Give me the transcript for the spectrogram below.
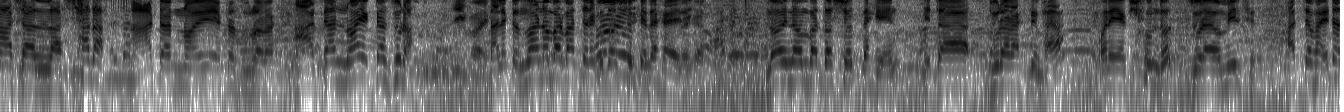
মাশাআল্লাহ সাদা। আট আর নয় একটা জোড়া রাখছি। আট আর নয় একটা জোড়া। জি ভাই। তাহলে একটা নয় নম্বর বাচ্চার একটু দর্শককে দেখায়। নয় নম্বর দর্শক দেখেন এটা জোড়া রাখছে ভাইয়া। অনেক সুন্দর জোড়াও মিলছে। আচ্ছা ভাই এটা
